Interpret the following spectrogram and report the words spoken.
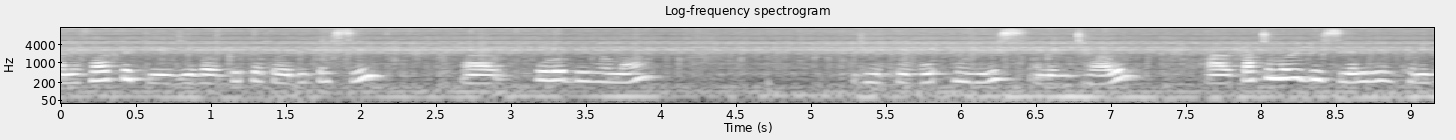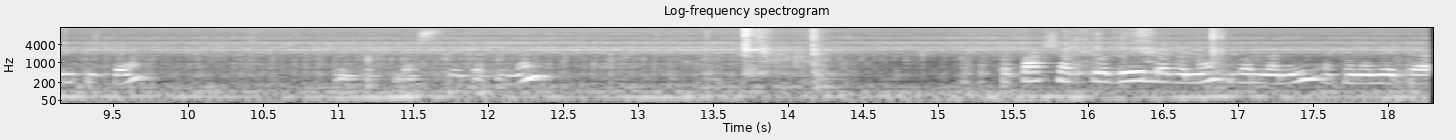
মানে ফাটে কি যেভাবে টুকরো করে দিতেছি আর পুরো দিব না যেহেতু বটমরিচ অনেক ঝাল আর কাঁচামরিচ দিছি আমি এখানে দুই টুকরা। তো, পাট শাক করে দেরি লাগে না বললামই এখন আমি এটা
